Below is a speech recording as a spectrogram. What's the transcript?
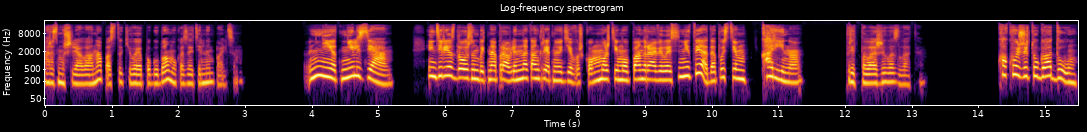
размышляла она, постукивая по губам указательным пальцем. «Нет, нельзя. Интерес должен быть направлен на конкретную девушку. Может, ему понравилась не ты, а, допустим, Карина», предположила Злата. «Какой же тугодум»,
